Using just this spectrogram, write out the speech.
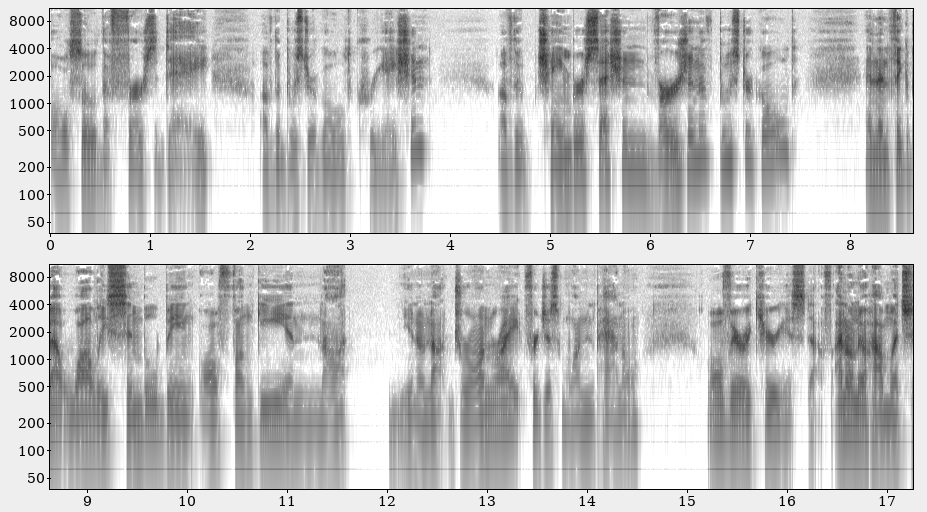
also the first day of the Booster Gold creation? Of the chamber session version of Booster Gold? And then think about Wally's symbol being all funky and not, you know, not drawn right for just one panel all very curious stuff. I don't know how much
